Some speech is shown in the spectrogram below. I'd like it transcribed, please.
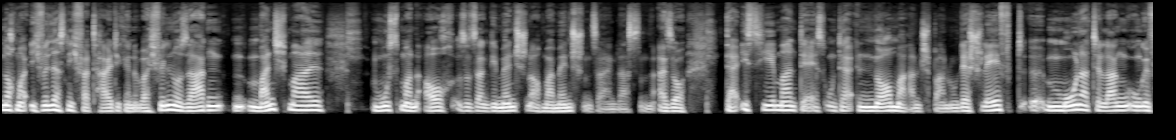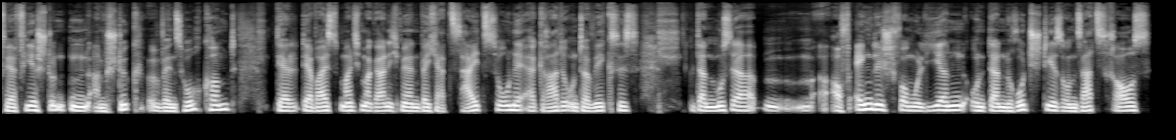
nochmal, ich will das nicht verteidigen, aber ich will nur sagen, manchmal muss man auch sozusagen die Menschen auch mal Menschen sein lassen. Also da ist jemand, der ist unter enorm enorme Anspannung. Der schläft äh, monatelang ungefähr vier Stunden am Stück, wenn es hochkommt. Der, der weiß manchmal gar nicht mehr, in welcher Zeitzone er gerade unterwegs ist. Dann muss er mm, auf Englisch formulieren und dann rutscht dir so ein Satz raus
